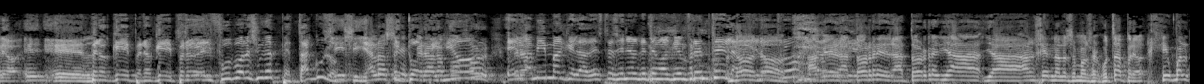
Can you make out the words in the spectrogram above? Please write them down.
pero. eh, el- ¿Pero qué? ¿Pero qué? Pero Sí. el fútbol es un espectáculo. Sí, sí, ya lo sé, Y tu pero a lo mejor- es la misma que la de este señor que tengo aquí enfrente, la no, del no. otro. A la ver, de- a Torres, a Torres ya, ya Ángel no los hemos escuchado, pero igual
